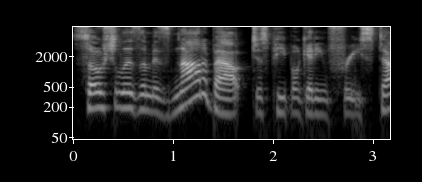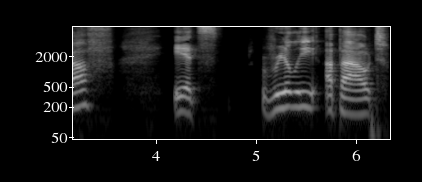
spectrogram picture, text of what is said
socialism is not about just people getting free stuff. It's really about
